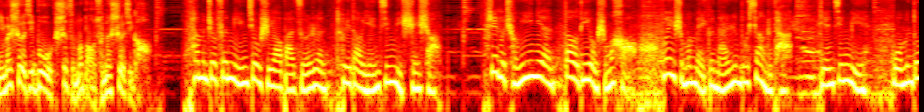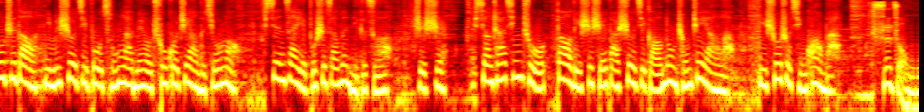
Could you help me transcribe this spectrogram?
你们设计部是怎么保存的设计稿？他们这分明就是要把责任推到严经理身上。这个程一念到底有什么好？为什么每个男人都向着他？严经理，我们都知道你们设计部从来没有出过这样的纠漏，现在也不是在问你的责，只是想查清楚到底是谁把设计稿弄成这样了。你说说情况吧。司总，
